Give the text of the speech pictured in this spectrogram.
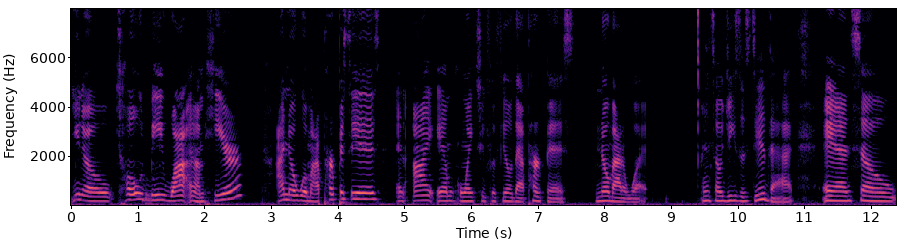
you know, told me why I'm here. I know what my purpose is, and I am going to fulfill that purpose no matter what. And so Jesus did that. And so,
